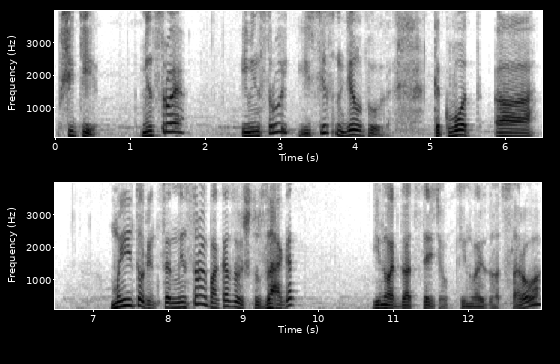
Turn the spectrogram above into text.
в сети Минстроя, и Минстрой, естественно, делает выводы. Так вот, а, мониторинг цен Минстроя показывает, что за год, январь 23 к январю 22,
